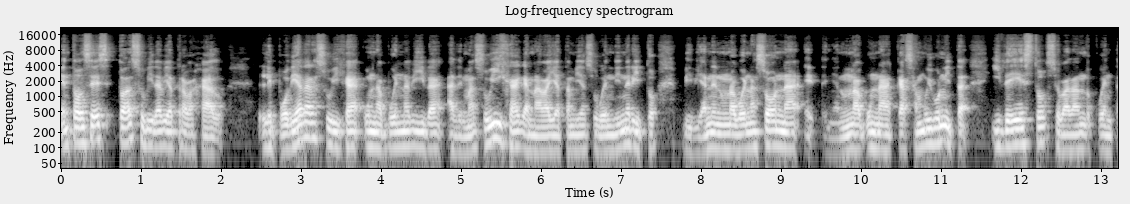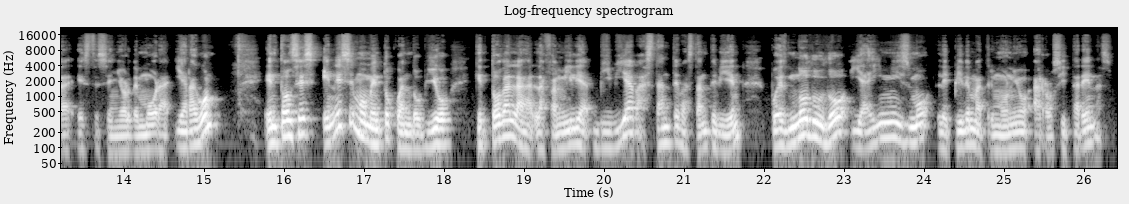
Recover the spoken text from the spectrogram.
Entonces, toda su vida había trabajado. Le podía dar a su hija una buena vida, además su hija ganaba ya también su buen dinerito, vivían en una buena zona, eh, tenían una, una casa muy bonita y de esto se va dando cuenta este señor de Mora y Aragón. Entonces, en ese momento, cuando vio que toda la, familia vivía bastante, bastante bien, pues no dudó y ahí mismo le pide matrimonio a Rosita Arenas.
